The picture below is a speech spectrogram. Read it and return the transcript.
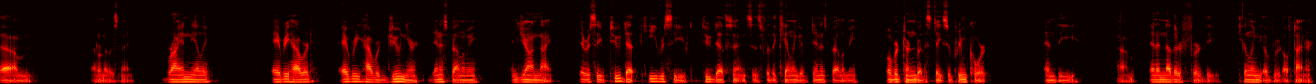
um, I don't know his name, Brian Neely, Avery Howard, Avery Howard Jr., Dennis Bellamy, and John Knight. They received two. He received two death sentences for the killing of Dennis Bellamy, overturned by the state supreme court, and the um, and another for the killing of Rudolph Tyner.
